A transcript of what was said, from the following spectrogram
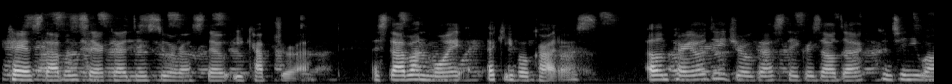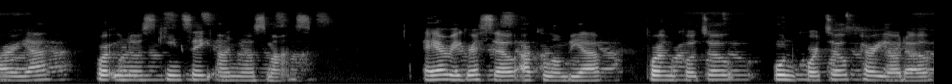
que estaban cerca de su arresto y captura. Estaban muy equivocados. El imperio de drogas de Griselda continuaría por unos 15 años más. Ella regresó a Colombia por un corto, periodo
